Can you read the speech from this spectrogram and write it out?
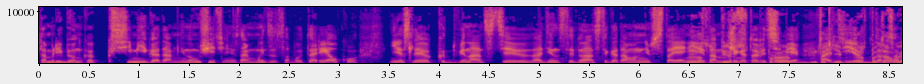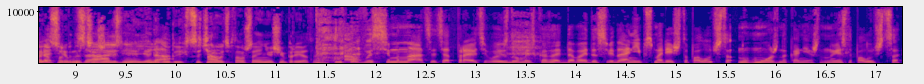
там ребенка к 7 годам не научить, я не знаю, мыть за собой тарелку, если к 12, 11, 12 годам он не в состоянии Ну, там приготовить себе одежду, там, бытовые собрать особенности рюкзак, жизни, я да. не буду их цитировать, потому что они не очень приятные. А в 18 отправить его из дома и сказать, давай, до свидания, и посмотреть, что получится, ну, можно, конечно, но если получится,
